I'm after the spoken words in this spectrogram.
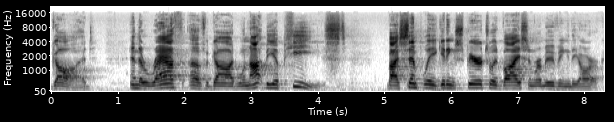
God and the wrath of God will not be appeased by simply getting spiritual advice and removing the ark.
